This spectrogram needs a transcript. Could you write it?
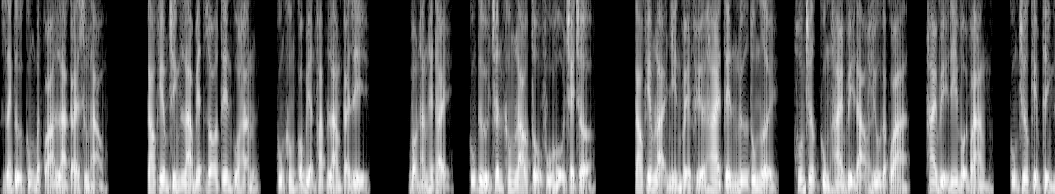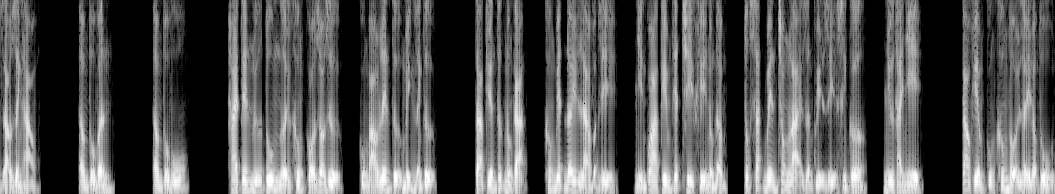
danh tự cũng bất quá là cái xưng hảo. Cao khiêm chính là biết rõ tên của hắn, cũng không có biện pháp làm cái gì. Bọn hắn hết thảy, cũng từ chân không láo tổ phù hộ che chở. Cao khiêm lại nhìn về phía hai tên nữ tu người, hôm trước cùng hai vị đạo hưu gặp qua, hai vị đi vội vàng, cũng chưa kịp thỉnh giáo danh hảo. Âm tố vân âm tố vũ. Hai tên nữ tu người không có do dự, cũng báo lên tự mình danh tự. Ta kiến thức nông cạn, không biết đây là vật gì, nhìn qua kim thiết chi khí nồng đậm, túc sắt bên trong lại dẫn quỷ dị sinh cơ, như thai nhi. Cao khiêm cũng không vội lấy đậu thủ,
